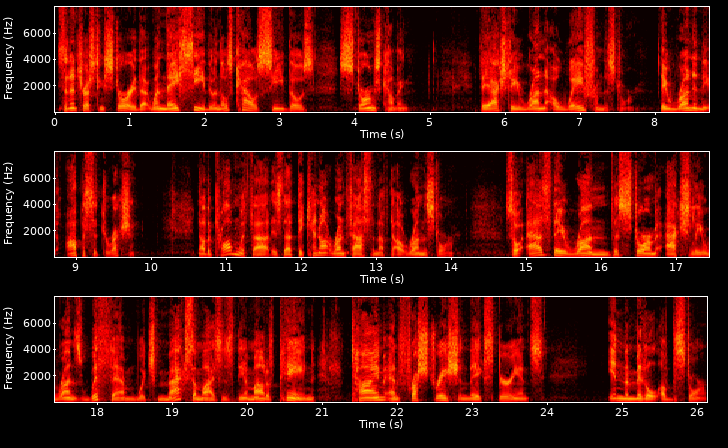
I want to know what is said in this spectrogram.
It's an interesting story that when they see, when those cows see those storms coming, they actually run away from the storm. They run in the opposite direction. Now, the problem with that is that they cannot run fast enough to outrun the storm. So, as they run, the storm actually runs with them, which maximizes the amount of pain, time, and frustration they experience in the middle of the storm.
